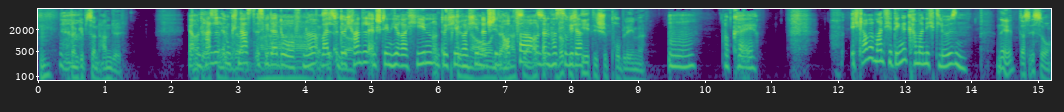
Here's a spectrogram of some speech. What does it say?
Hm? Ja. Dann gibt's dann Handel. Ja, Und und Handel dann im wieder- Knast ist wieder Ah, doof, ne? Weil wieder- durch Handel entstehen Hierarchien und durch Hierarchien Genau, entstehen und dann hast Opfer du, hast und dann du hast du wirklich wieder. ethische Probleme. Mhm. Okay. Ich glaube, manche Dinge kann man nicht lösen. Nee, das ist so.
